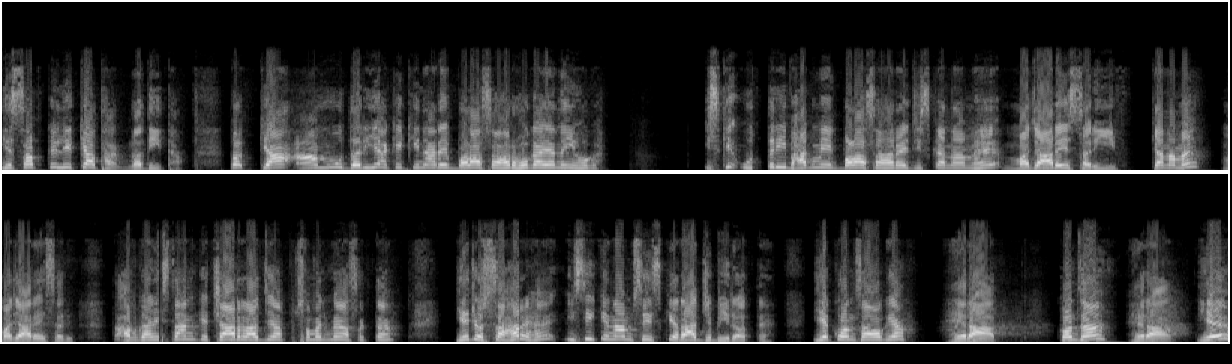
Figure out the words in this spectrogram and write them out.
ये सब के लिए क्या था? नदी था। तो क्या आमू दरिया के किनारे बड़ा शहर होगा या नहीं होगा? इसके उत्तरी भाग में एक बड़ा शहर है, जिसका नाम है मजारे शरीफ। क्या नाम है? मजारे शरीफ। तो अफ़गानिस्तान के चार राज्य आप समझ में आ सकते हैं। ये जो शहर है, इसी के नाम से इसके राज्य भी रहते हैं। ये कौन सा हो गया? हेरात। कौन सा? हेरात। ये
